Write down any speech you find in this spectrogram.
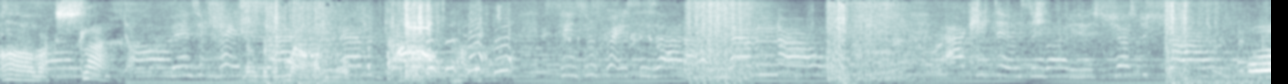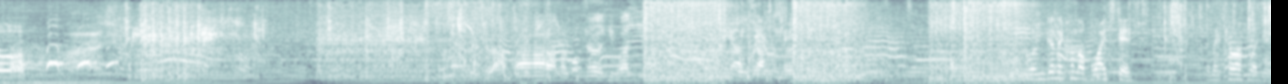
Oh, wat slag. Dan heb ik op mijn No, he wasn't. I'm gonna come up white stairs. I'm gonna come up like it.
